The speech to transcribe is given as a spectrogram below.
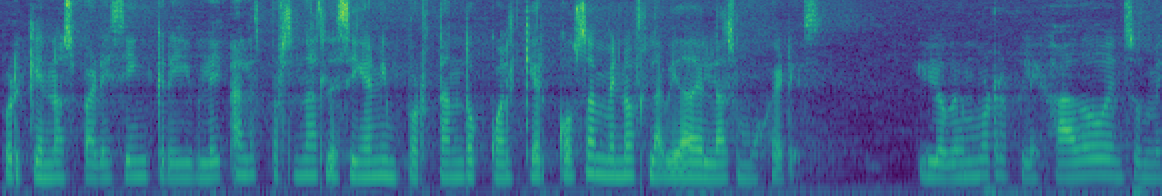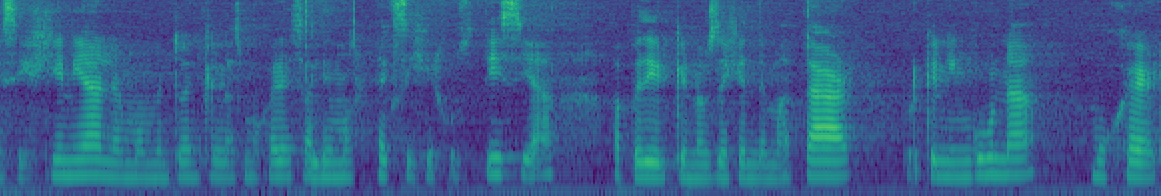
porque nos parece increíble a las personas les siguen importando cualquier cosa menos la vida de las mujeres. Y lo vemos reflejado en su misoginia en el momento en que las mujeres salimos a exigir justicia, a pedir que nos dejen de matar, porque ninguna mujer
